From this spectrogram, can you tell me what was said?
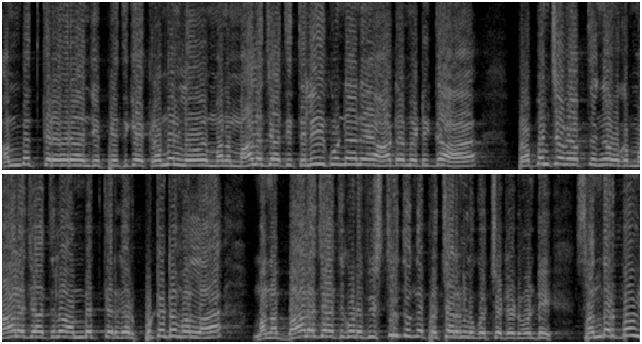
అంబేద్కర్ ఎవరు అని చెప్పి ఎతికే క్రమంలో మన మాల జాతి తెలియకుండానే ఆటోమేటిక్గా ప్రపంచవ్యాప్తంగా ఒక మాల జాతిలో అంబేద్కర్ గారు పుట్టడం వల్ల మన బాలజాతి కూడా విస్తృతంగా ప్రచారంలోకి వచ్చేటటువంటి సందర్భం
